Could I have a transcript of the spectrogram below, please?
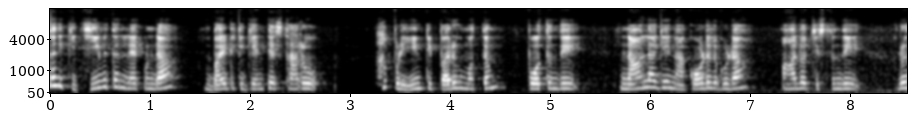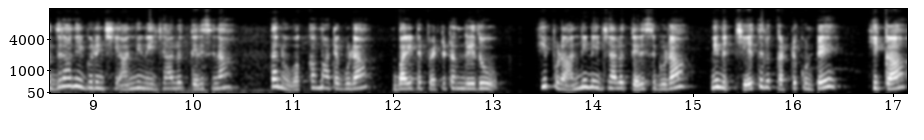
తనకి జీవితం లేకుండా బయటికి గెంటేస్తారు. అప్పుడు ఇంటి పరుగు మొత్తం పోతుంది. నాలాగే నా కోడలు కూడా ఆలోచిస్తుంది. రుద్రాని గురించి అన్ని నిజాలు తెలిసినా తను ఒక్క మాట కూడా బయట పెట్టడం లేదు. ఇప్పుడు అన్ని నిజాలు తెలిసి కూడా నిన్ను చేతులు కట్టుకుంటే ఇక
